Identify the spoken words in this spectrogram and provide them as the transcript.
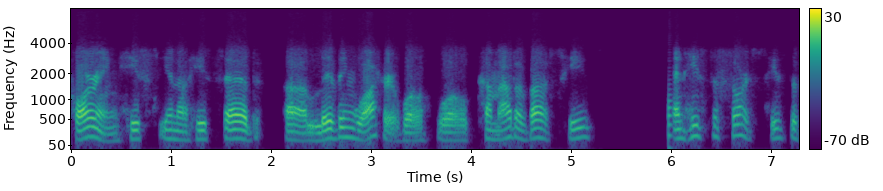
pouring. He's, you know, he said, uh, living water will will come out of us. He's and he's the source. He's the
